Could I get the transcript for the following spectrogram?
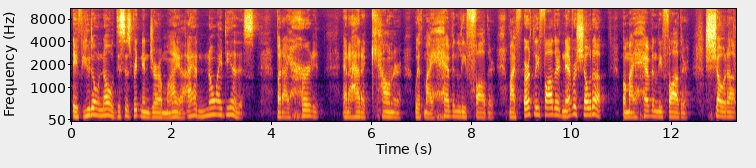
If you don't know, this is written in Jeremiah. I had no idea this, but I heard it and I had a counter with my heavenly father. My earthly father never showed up, but my heavenly father showed up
